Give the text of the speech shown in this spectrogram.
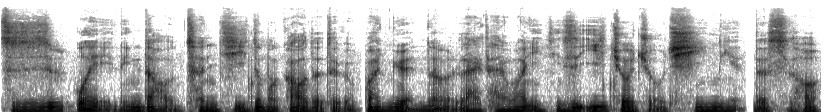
职位、领导层级这么高的这个官员呢，来台湾已经是一九九七年的时候，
